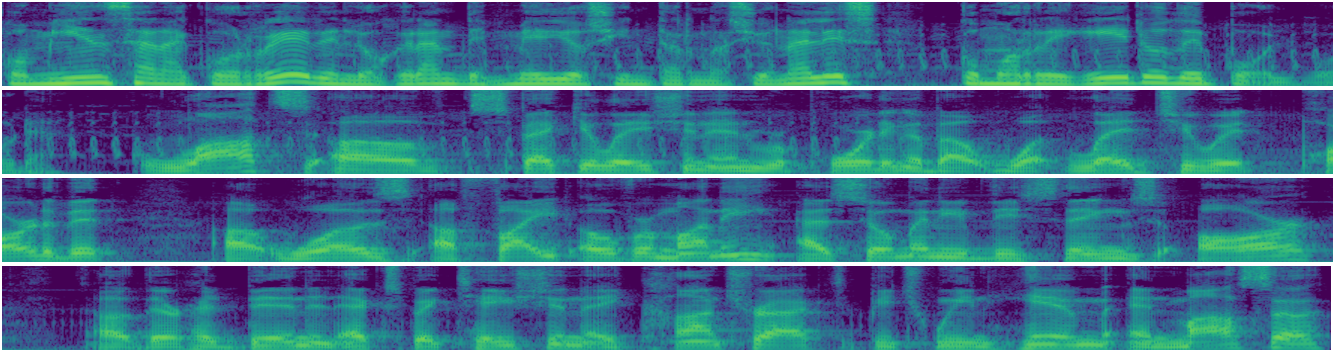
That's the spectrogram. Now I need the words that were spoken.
comienzan a correr en los grandes medios internacionales como reguero de pólvora. Lots of speculation and reporting about what led to it. Part of it uh, was a fight over money, as so many of these things are. Uh, there had been an expectation, a contract between him and Massa.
